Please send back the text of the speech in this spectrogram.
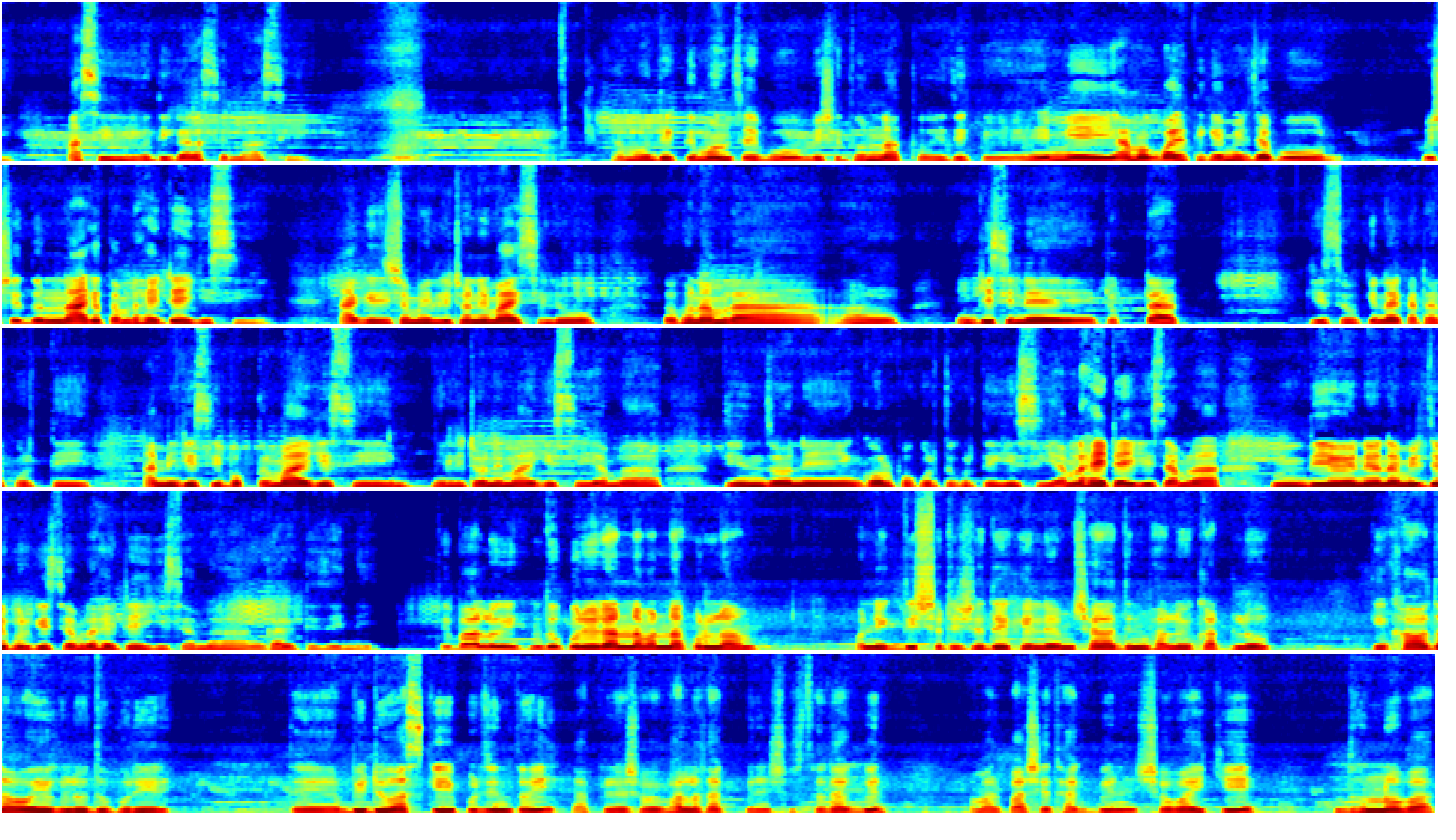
আছি, অধিকার আছে না আছি। আমার দেখতে মন চাইব, বেশি দূর না তো, এই যে এমনি আমার বাড়ি থেকে মির্জাপুর, বেশি দূর না, আগে তো আমরা হেঁটেই গেছি। আগে যে সময় লিটনের মাই ছিল তখন আমরা গেছি নে টুকটাক কিছু কেনাকাটা করতে। আমি গেছি, বক্তর মায় গেছি লিটনের মায় গেছি, আমরা তিনজনে গল্প করতে করতে গেছি। আমরা হেঁটেই গেছি, আমরা বিয়ে না মির্জাপুর গেছি, আমরা হেঁটেই গেছি, আমরা গাড়িতে যাইনি তো ভালোই, দুপুরে রান্না বান্না করলাম, অনেক দৃশ্য টিশ্য দেখাইলাম, সারাদিন ভালোই কাটলো, কি খাওয়া দাওয়া এগুলো দুপুরের। তো ভিডিও আজকে এই পর্যন্তই। আপনারা সবাই ভালো থাকবেন, সুস্থ থাকবেন, আমার পাশে থাকবেন। সবাইকে ধন্যবাদ।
